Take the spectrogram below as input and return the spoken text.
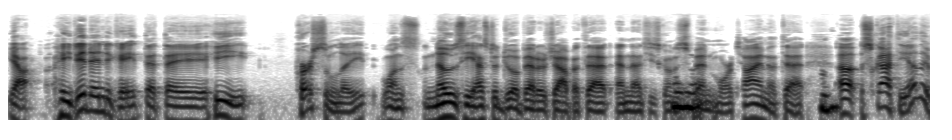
Yeah, he did indicate that they he personally wants knows he has to do a better job at that, and that he's going to mm-hmm. spend more time at that. Mm-hmm. Uh, Scott, the other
